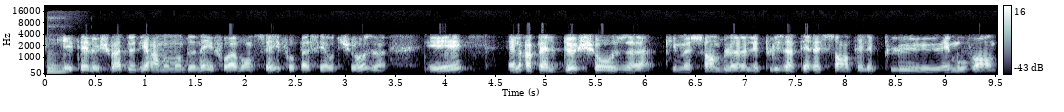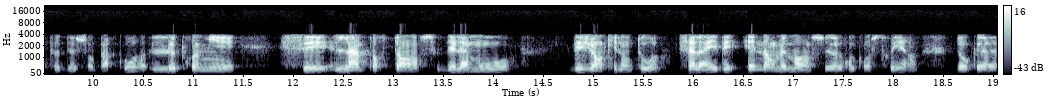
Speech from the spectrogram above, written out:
qui mhm. était le choix de dire à un moment donné, il faut avancer, il faut passer à autre chose, et elle rappelle deux choses qui me semblent les plus intéressantes et les plus émouvantes de son parcours. Le premier, c'est l'importance de l'amour des gens qui l'entourent. Ça l'a aidé énormément à se reconstruire. Donc, euh,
